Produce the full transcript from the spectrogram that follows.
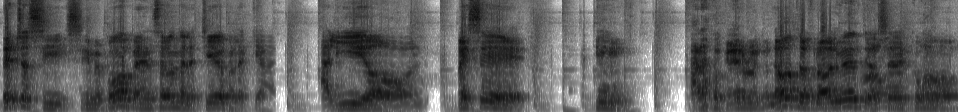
de hecho, si, si me pongo a pensar onda las chicas con las que salí o ese tienen carajo que ver una con la otra probablemente, o sea, es como...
